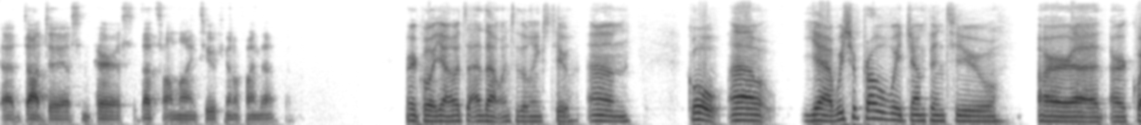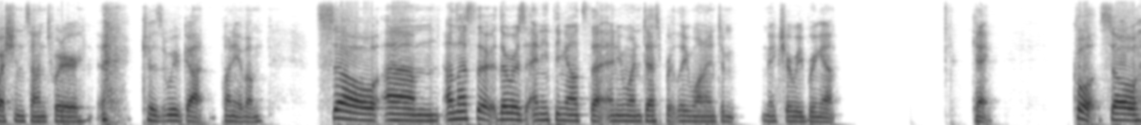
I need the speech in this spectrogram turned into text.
at .js in Paris. That's online too if you want to find that. Very cool. Yeah, let's add that one to the links too. Um, cool. Uh, yeah, we should probably jump into our uh, our questions on Twitter because we've got plenty of them. So, um, unless there, there was anything else that anyone desperately wanted to make sure we bring up. Okay. Cool. So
